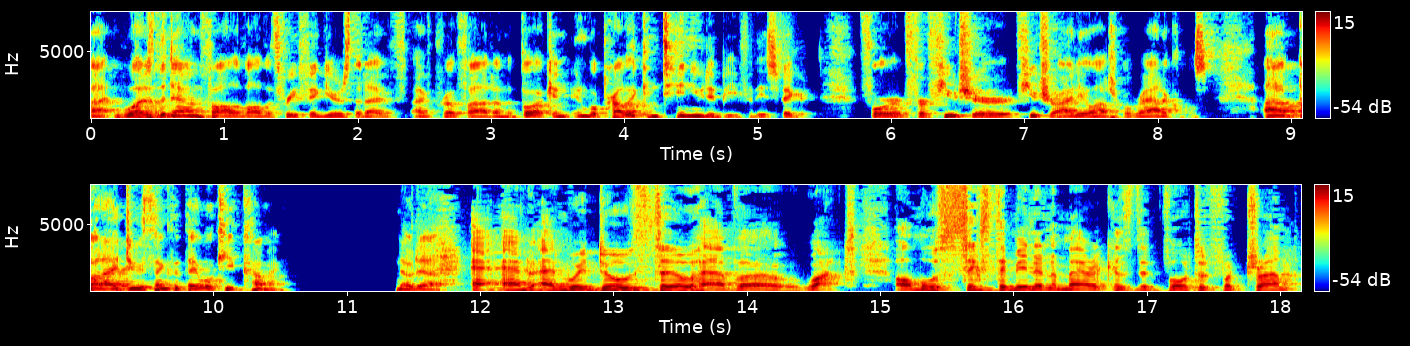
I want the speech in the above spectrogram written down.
uh, was the downfall of all the three figures that I've I've profiled on the book, and, and will probably continue to be for these figures for for future future ideological radicals. Uh, but I do think that they will keep coming no doubt. And and we do still have uh, what almost 60 million Americans that voted for Trump.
